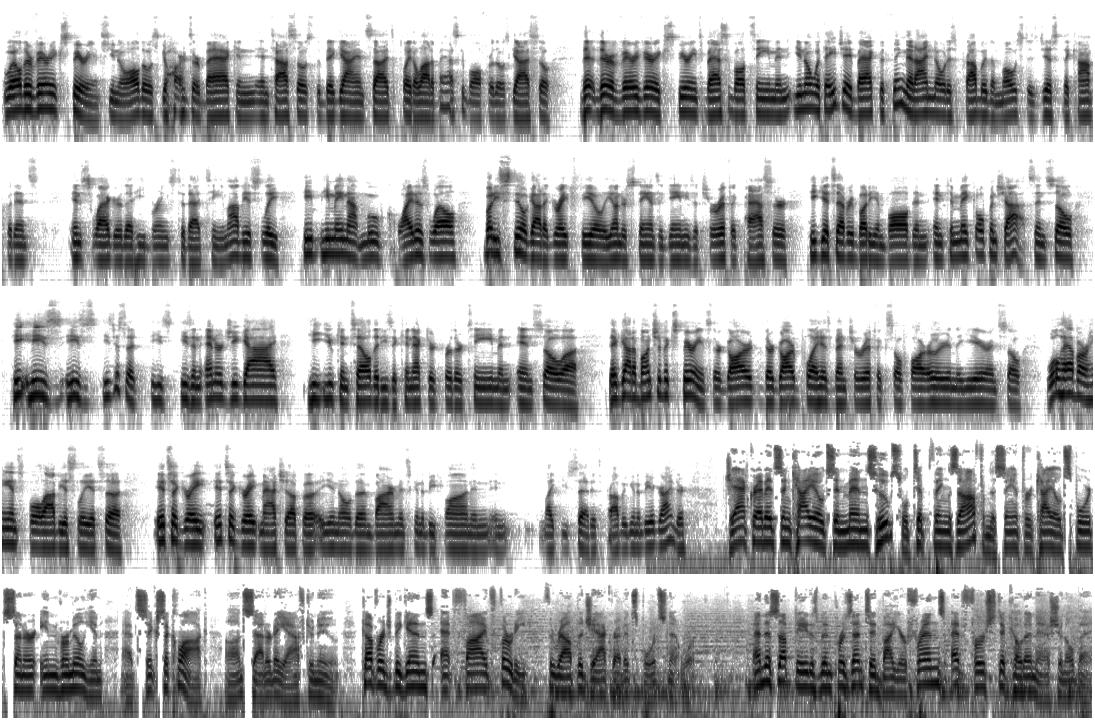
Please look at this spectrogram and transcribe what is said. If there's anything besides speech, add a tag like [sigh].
Well, they're very experienced. You know, all those [laughs] guards are back, and, and Tasos, the big guy inside, has played a lot of basketball for those guys. So they're, they're a very, very experienced basketball team. And, you know, with AJ back, the thing that I notice probably the most is just the confidence and swagger that he brings to that team. Obviously, he, he may not move quite as well, but he's still got a great feel. He understands the game. He's a terrific passer. He gets everybody involved and, and can make open shots. And so he, he's, he's, he's just a, he's, he's an energy guy. He, you can tell that he's a connector for their team. And, and so, uh, they've got a bunch of experience. Their guard, their guard play has been terrific so far earlier in the year, and so we'll have our hands full. Obviously, it's a it's a great it's a great matchup. Uh, you know, the environment's going to be fun, and, and like you said, it's probably going to be a grinder. Jackrabbits and Coyotes in men's hoops will tip things off from the Sanford Coyote Sports Center in Vermillion at 6 o'clock on Saturday afternoon. Coverage begins at 5.30 throughout the Jackrabbit Sports Network. And this update has been presented by your friends at First Dakota National Bank.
